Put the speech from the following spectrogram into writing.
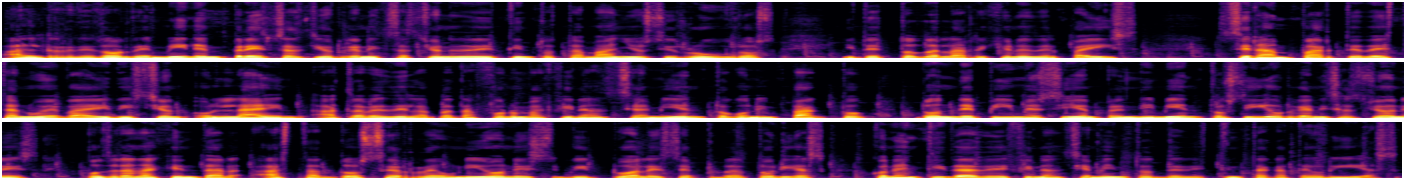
Alrededor de mil empresas y organizaciones de distintos tamaños y rubros y de todas las regiones del país serán parte de esta nueva edición online a través de la plataforma Financiamiento con Impacto, donde pymes y emprendimientos y organizaciones podrán agendar hasta 12 reuniones virtuales exploratorias con entidades de financiamiento de distintas categorías,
